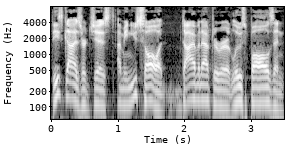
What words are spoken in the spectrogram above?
these guys are just, I mean, you saw it diving after loose balls, and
